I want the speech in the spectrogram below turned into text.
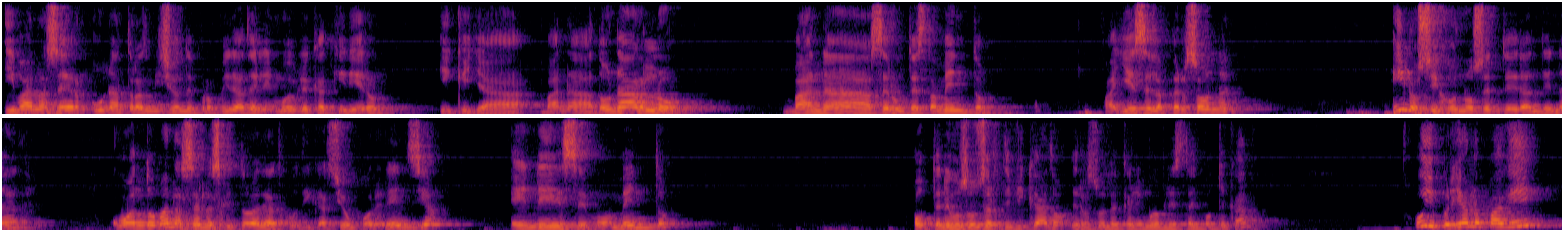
y van a hacer una transmisión de propiedad del inmueble que adquirieron y que ya van a donarlo van a hacer un testamento, fallece la persona y los hijos no se enteran de nada. Cuando van a hacer la escritura de adjudicación por herencia, en ese momento obtenemos un certificado y resulta que el inmueble está hipotecado. Oye, pero ya lo pagué.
